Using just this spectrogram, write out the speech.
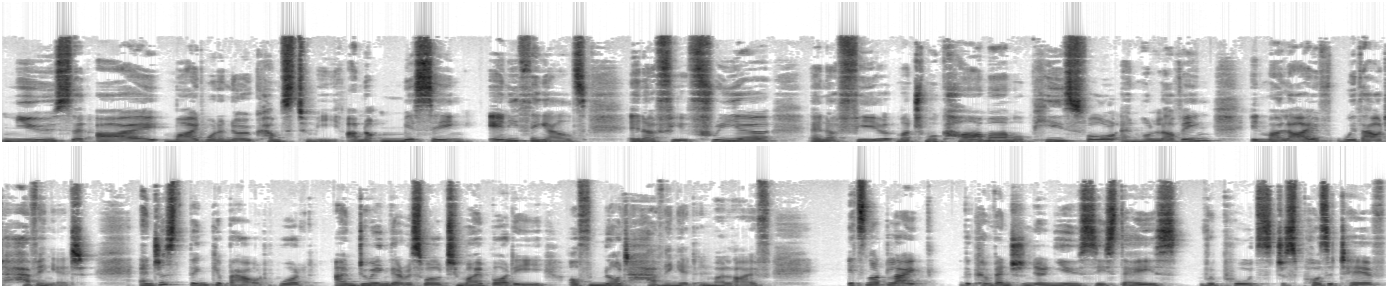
news that I might want to know comes to me. I'm not missing anything else and I feel freer and I feel much more calmer, more peaceful and more loving in my life without having it. And just think about what I'm doing there as well to my body of not having it in my life. It's not like the conventional news these days reports just positive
